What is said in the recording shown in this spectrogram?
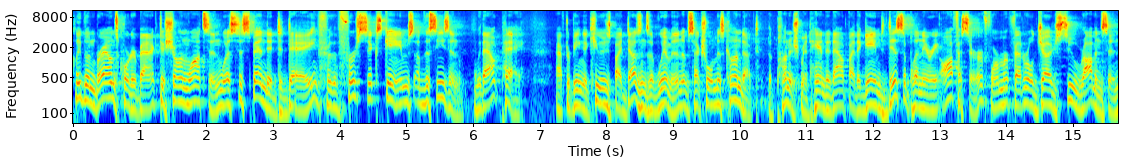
Cleveland Browns quarterback Deshaun Watson was suspended today for the first six games of the season without pay after being accused by dozens of women of sexual misconduct. The punishment handed out by the game's disciplinary officer, former federal judge Sue Robinson,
